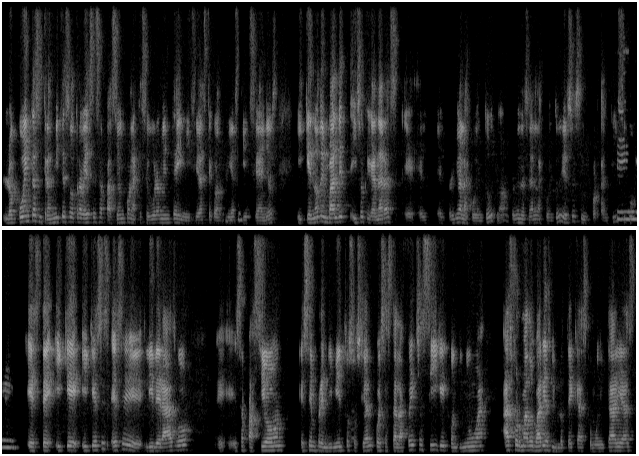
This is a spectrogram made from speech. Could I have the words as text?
lo cuentas y transmites otra vez esa pasión con la que seguramente iniciaste cuando tenías 15 años y que no de embalde hizo que ganaras eh, el, el, premio a la juventud, ¿no? El premio nacional a la juventud y eso es importantísimo. Sí. Este, y que, y que ese, ese liderazgo, eh, esa pasión, ese emprendimiento social, pues hasta la fecha sigue, continúa. Has formado varias bibliotecas comunitarias.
